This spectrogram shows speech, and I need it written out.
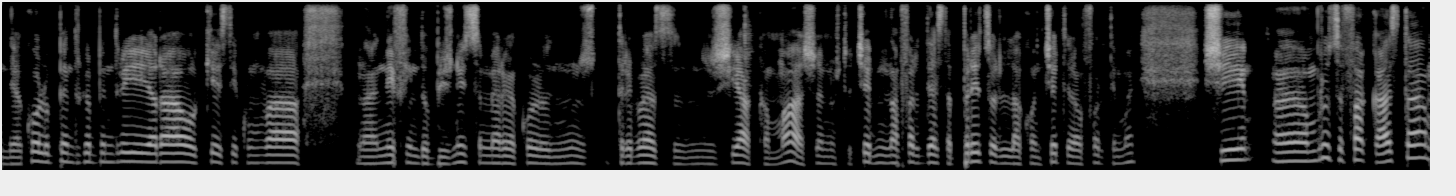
de acolo, pentru că pentru ei era o chestie cumva, nefiind obișnuit să meargă acolo, nu trebuia să-și ia cămașă, nu știu ce, în afară de asta, prețurile la concerte erau foarte mari. Și uh, am vrut să fac asta,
